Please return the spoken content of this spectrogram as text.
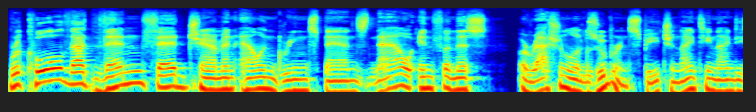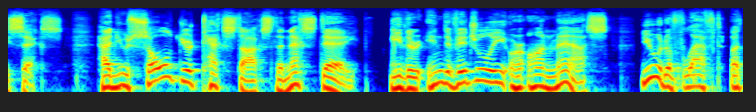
Recall that then Fed Chairman Alan Greenspan's now infamous irrational exuberance speech in 1996. Had you sold your tech stocks the next day, either individually or en masse, you would have left a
